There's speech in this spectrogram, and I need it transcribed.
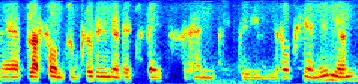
uh, platforms, including the United States and the European Union,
